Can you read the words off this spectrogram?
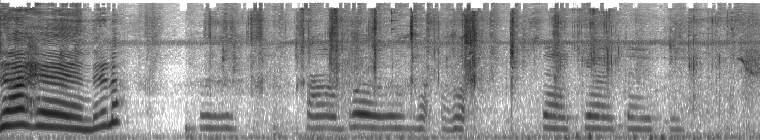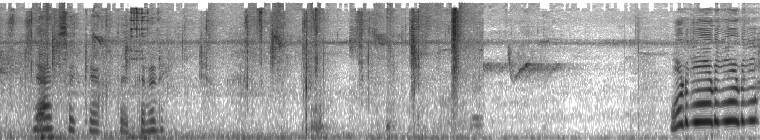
ಜಾ ಹೇ ಅಂದೇಳು ಯಾಕೆ ಸೆಕೆ ಆಗ್ತೈತೆ? ನೋಡಿ. ಓಡ್ಬಾ ಓಡ್ಬಾ ಓಡ್ಬಾ.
